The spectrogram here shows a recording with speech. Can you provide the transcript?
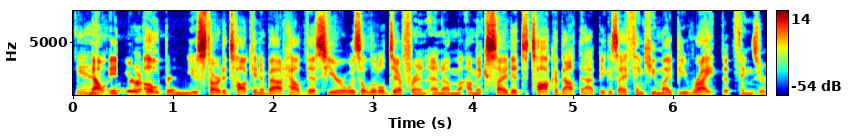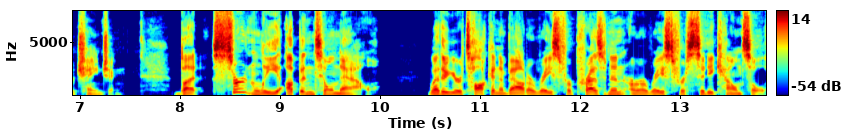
yeah Now, in your open, you started talking about how this year was a little different, and I'm, I'm excited to talk about that because I think you might be right that things are changing. But certainly up until now, whether you're talking about a race for president or a race for city council,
